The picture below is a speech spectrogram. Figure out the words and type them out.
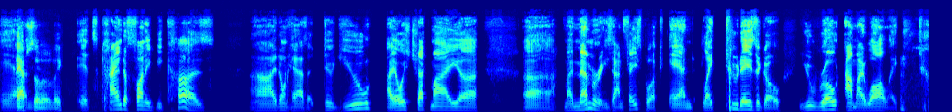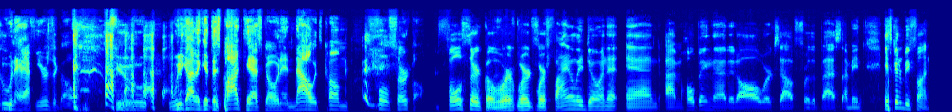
And Absolutely. it's kind of funny because uh, I don't have it, dude. You, I always check my uh, uh, my memories on Facebook, and like two days ago, you wrote on my wall like two and a half years ago, to- we got to get this podcast going, and now it's come full circle. Full circle. We're we're we're finally doing it, and I'm hoping that it all works out for the best. I mean, it's gonna be fun,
